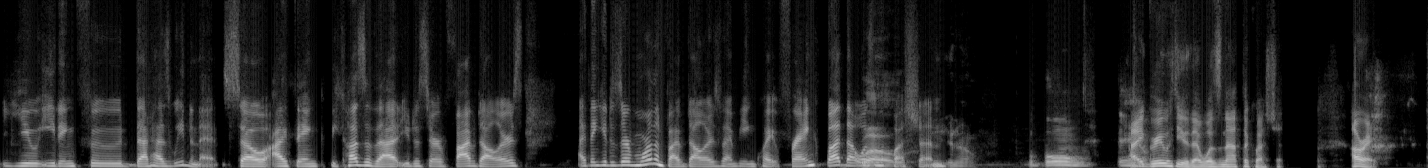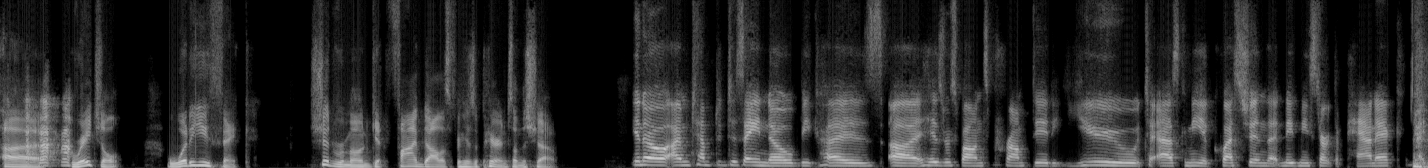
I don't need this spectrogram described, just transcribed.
you eating food that has weed in it. So I think because of that, you deserve five dollars. I think you deserve more than five dollars. If I'm being quite frank, but that wasn't Well, the question. You know, Boom. Damn. I agree with you. That was not the question. All right, uh, Rachel, what do you think? Should Ramon get five dollars for his appearance on the show? You know, I'm tempted to say no because uh, his response prompted you to ask me a question that made me start to panic. I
